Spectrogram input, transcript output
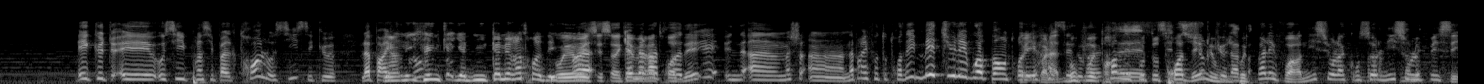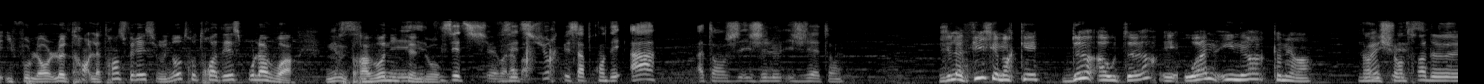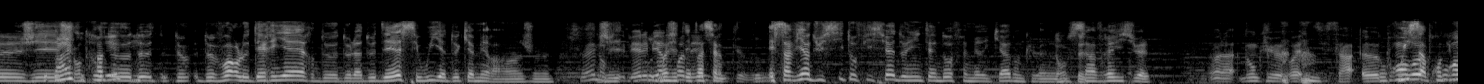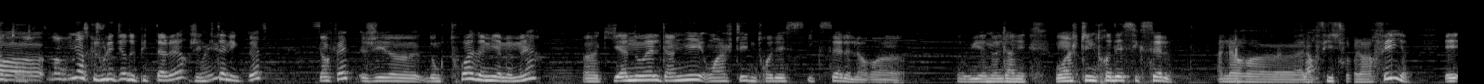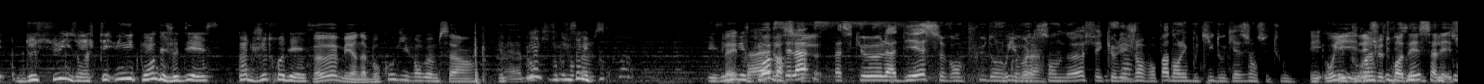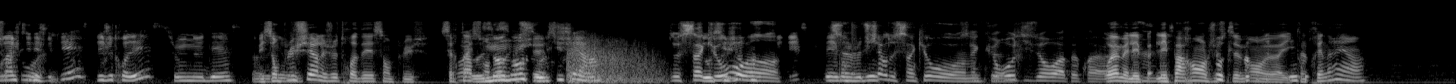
Et que tu- et aussi principal troll aussi, c'est que l'appareil il photo, y a une, ca- il y a une caméra 3D. Oui, oui, c'est ça, caméra 3D. une- un, machin- un appareil photo 3D, mais tu les vois pas en 3D. Oui, voilà. Ah, Vous pouvez prendre des photos vous êtes 3D, sûr mais vous la- pouvez pas les voir ni sur la console ni Non, sur mais- le PC. Il faut le, le tra- la transférer sur une autre 3DS pour la voir. Merci. Bravo Et Nintendo. Vous êtes, vous êtes bah. sûr que ça prend des A? Attends, j'ai j'ai le, j'ai attends. J'ai la fiche, il y a marqué 2 outer et 1 inner caméra. Non Ouais, mais je suis en train de, je suis en train de, 3DS, de, de, de voir le derrière de, de la 2DS et oui il y a deux caméras. hein, je... Ouais, donc j'ai- c'est bien, elle est bien moi, j'étais 3D, pas donc, certain. euh, Et ça vient du site officiel de Nintendo of America donc euh, Donc, c'est c'est- un vrai visuel. Voilà, donc euh, ouais, c'est ça. Euh, Donc pour oui, en ça re- prend du temps. Pour en revenir à ce que je voulais dire depuis tout à l'heure, j'ai une petite anecdote. C'est en fait, j'ai euh, donc trois amis à ma mère euh, qui à Noël dernier ont acheté une 3DS XL euh, oui à Noël dernier ont acheté une 3DS XL à leur euh, à leur fils ou à leur fille et dessus ils ont acheté uniquement des jeux DS, pas de jeux 3DS. Ouais, ouais, mais il y en a beaucoup qui font comme ça. hein. Il y a Euh, plein qui font comme ça, mais pourquoi Les Mais amis, pourquoi les- Parce c'est là- que- Parce que la DS se vend plus dans le Oui, commerce en neuf et que les ça. gens vont pas dans les boutiques d'occasion, c'est tout. Et oui, Et pour les jeux des 3D, ça jeux- les pour surtout acheter des jeux. DS, des jeux 3DS sur une DS. Mais ils sont plus chers les jeux 3DS en plus. Certains Ouais, sont non, plus non, c'est chers. aussi cher. Hein. De C'est 5 aussi cher euros, hein. Ils mais sont un jeu plus chers de 5 euros. hein, 5 donc, euh, euros, 10 euros à peu près. Ouais, mais les, Mm. les parents, ça justement, euh, ils comprennent rien.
